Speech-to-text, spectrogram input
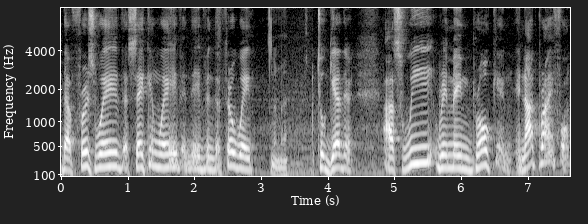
the first wave, the second wave, and even the third wave Amen. together. As we remain broken and not prideful,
